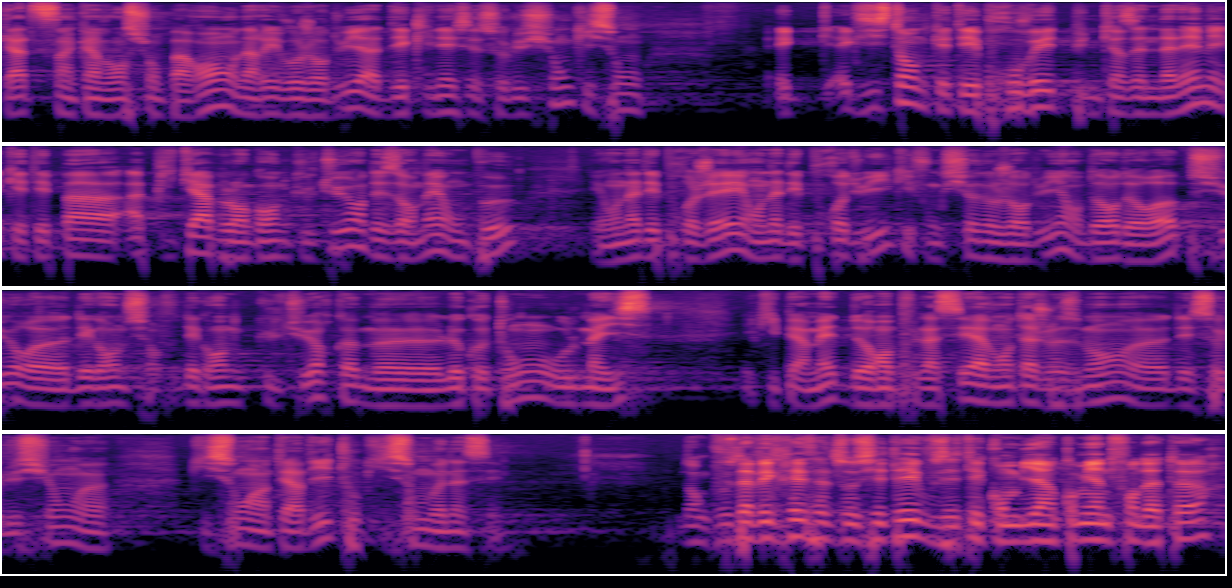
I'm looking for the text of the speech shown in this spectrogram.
4-5 inventions par an, on arrive aujourd'hui à décliner ces solutions qui sont existantes, qui étaient éprouvées depuis une quinzaine d'années, mais qui n'étaient pas applicables en grande culture. Désormais, on peut, et on a des projets, et on a des produits qui fonctionnent aujourd'hui en dehors d'Europe sur, euh, des grandes, sur des grandes cultures comme euh, le coton ou le maïs, et qui permettent de remplacer avantageusement euh, des solutions qui sont interdites ou qui sont menacées. Donc vous avez créé cette société, vous étiez combien, combien de fondateurs?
